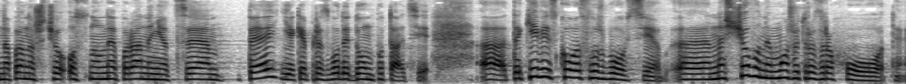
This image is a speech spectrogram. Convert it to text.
напевно, що основне поранення це те, яке призводить до ампутації. Е, такі військовослужбовці е, на що вони можуть розраховувати?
